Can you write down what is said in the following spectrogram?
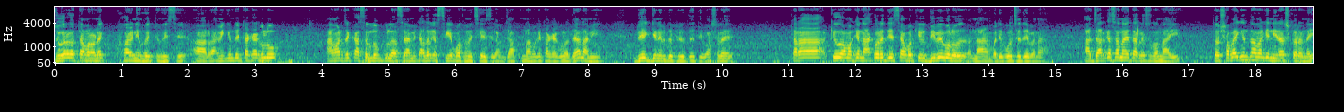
জোগাড় করতে আমার অনেক হয়রানি হইতে হয়েছে আর আমি কিন্তু এই টাকাগুলো, আমার যে কাছের লোকগুলো আছে, আমি তাদের কাছ থেকে প্রথমে চেয়েছিলাম যে আপনারা আমাকে টাকাগুলো দেন, আমি দু একদিনের ভিতরে ফেরত দেবো। আসলে তারা কেউ আমাকে না করে দিয়েছে, আবার কেউ দিবে বলো না মানে বলছে দেবে না। আর যার কাছে নাই, তার কাছে তো নাই। তো সবাই কিন্তু আমাকে নিরাশ করে নাই।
